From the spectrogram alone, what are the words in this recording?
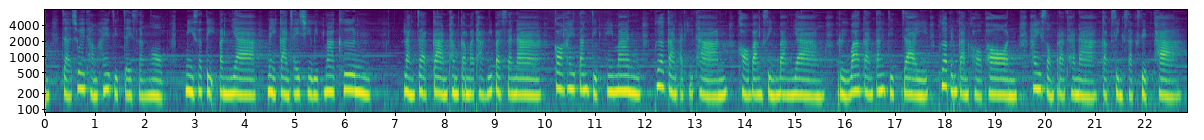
ำ จะช่วยทำให้จิตใจสงบ มีสติปัญญาในการใช้ชีวิตมากขึ้น หลังจากการทำกรรมฐานวิปัสสนา ก็ให้ตั้งจิตให้มั่น เพื่อการอธิษฐาน ขอบางสิ่งบางอย่าง หรือว่าการตั้งจิตใจ เพื่อเป็นการขอพร ให้สมปรารถนากับสิ่งศักดิ์สิทธิ์ค่ะ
